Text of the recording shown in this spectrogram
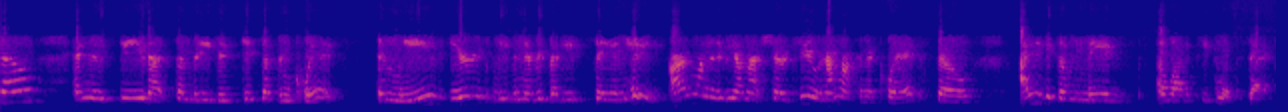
show, and then see that somebody just gets up and quits and leaves, you're leaving everybody saying, "Hey, I wanted to be on that show too, and I'm not going to quit." So I think it's only made a lot of people upset.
